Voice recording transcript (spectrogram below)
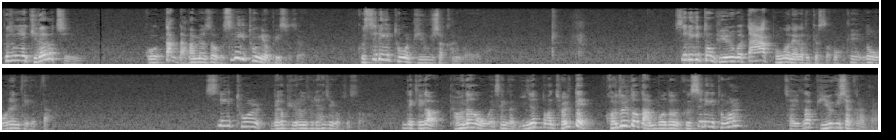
그래서 그냥 기다렸지. 그 딱 나가면서 그 쓰레기통이 옆에 있었어요. 그 쓰레기통을 비우기 시작하는 거예요. 쓰레기통 비우는 걸 딱 보고 내가 느꼈어. 오케이, 너 오랜 되겠다. 쓰레기통을 내가 비우는 소리 한 적이 없었어. 근데 걔가 변화가 온 거야, 생각. 2년 동안 절대 거들떠도 안 보던 그 쓰레기통을 자기가 비우기 시작을 하더라.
